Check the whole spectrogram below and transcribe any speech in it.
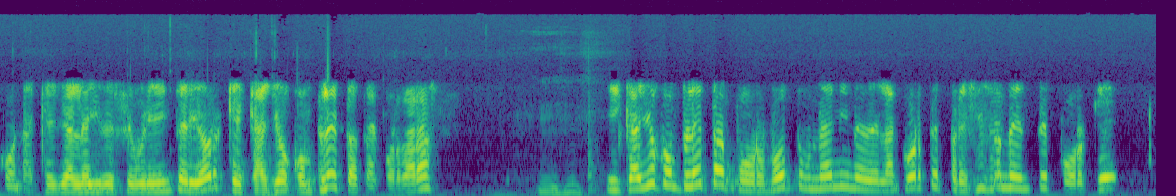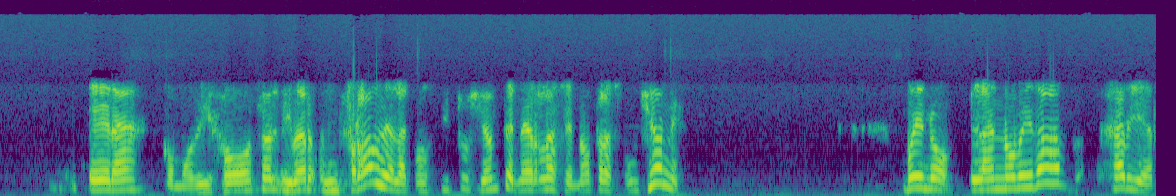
con aquella ley de seguridad interior que cayó completa, ¿te acordarás? Y cayó completa por voto unánime de la Corte precisamente porque era, como dijo Saldívar, un fraude a la Constitución tenerlas en otras funciones. Bueno, la novedad, Javier,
